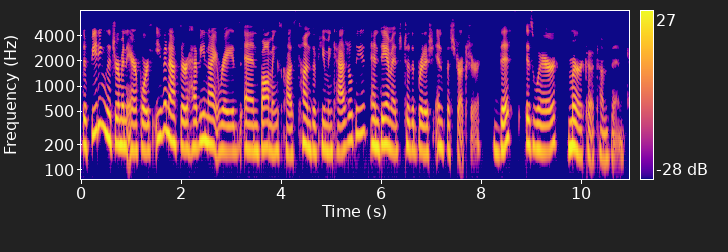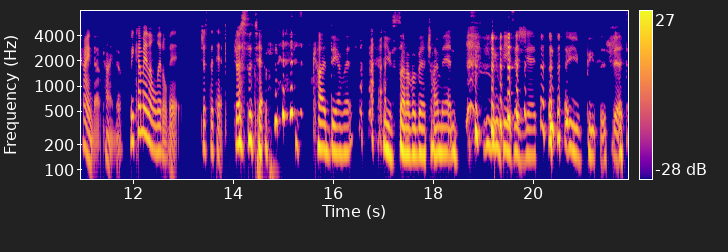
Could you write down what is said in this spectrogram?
Defeating the German Air Force even after heavy night raids and bombings caused tons of human casualties and damage to the British infrastructure. This is where America comes in. Kind of. Kind of. We come in a little bit. Just the tip. Just the tip. God damn it. You son of a bitch, I'm in. you piece of shit. you piece of shit.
